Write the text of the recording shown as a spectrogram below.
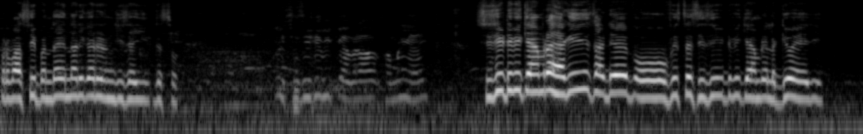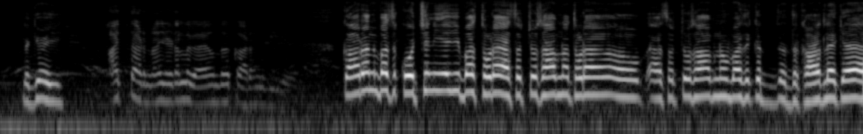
ਪ੍ਰਵਾਸੀ ਬੰਦਾ ਇਹਨਾਂ ਦੀ ਕਰੀ ਰੰਜਿਤ ਹੈ ਜੀ ਦੱਸੋ। ਸੀਸੀਟੀਵੀ ਕੈਮਰਾ ਸਾਹਮਣੇ ਆਏ ਸੀਸੀਟੀਵੀ ਕੈਮਰਾ ਹੈਗੀ ਜੀ ਸਾਡੇ ਆਫਿਸ ਤੇ ਸੀਸੀਟੀਵੀ ਕੈਮਰੇ ਲੱਗੇ ਹੋਏ ਆ ਜੀ ਲੱਗੇ ਹੋਏ ਜੀ। ਅੱਜ ਧਰਨਾ ਜਿਹੜਾ ਲਗਾਇਆ ਹੁੰਦਾ ਕਾਰਨ ਕੀ ਹੈ? ਕਾਰਨ ਬਸ ਕੁਛ ਨਹੀਂ ਹੈ ਜੀ, ਬਸ ਥੋੜਾ ਐਸਐਚਓ ਸਾਹਿਬ ਨਾਲ ਥੋੜਾ ਐਸਐਚਓ ਸਾਹਿਬ ਨੂੰ ਬਸ ਇੱਕ ਦ- ਦਰਖਾਸਤ ਲੈ ਕੇ ਆਇਆ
